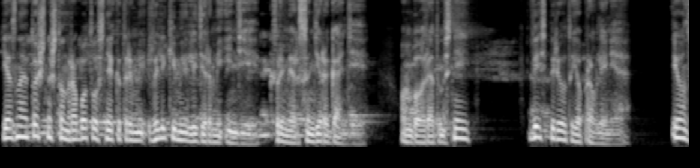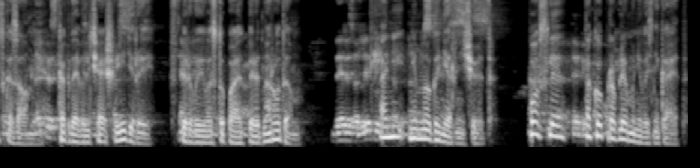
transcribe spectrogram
я знаю точно, что он работал с некоторыми великими лидерами Индии, например, с Индирой Ганди. Он был рядом с ней весь период ее правления. И он сказал мне, когда величайшие лидеры впервые выступают перед народом, они немного нервничают. После такой проблемы не возникает.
